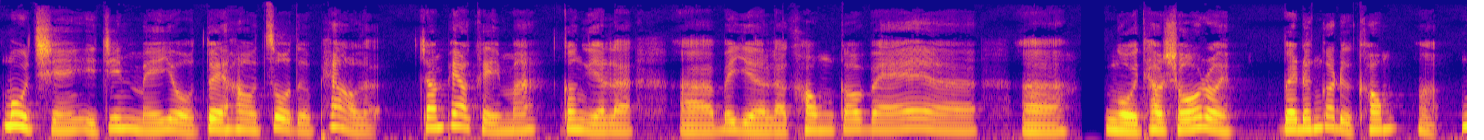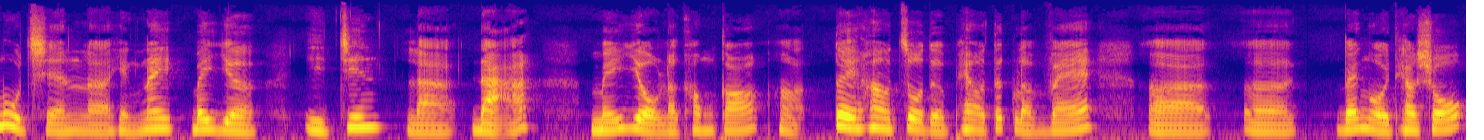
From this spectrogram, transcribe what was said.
目前已经没有对号座的票了，trang票 可以吗? Có nghĩa là à, bây giờ là không có vé à, à, ngồi theo số rồi. Vé đứng có được không? À, mù chén là hiện nay, bây giờ. Ý chín là đã. Mấy dụ là không có. À, tuệ hao座的票 tức là vé à, à, vé ngồi theo số.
